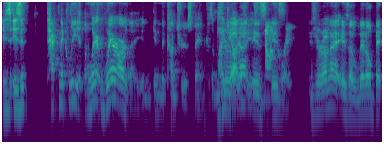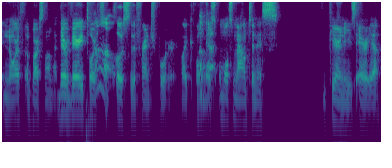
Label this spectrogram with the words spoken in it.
is is it technically where where are they in in the country of Spain? Because my Girona geography is, is- not is- great. Girona is a little bit north of Barcelona. They're very close Oh. close to the French border, like almost Okay. almost mountainous Pyrenees area.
